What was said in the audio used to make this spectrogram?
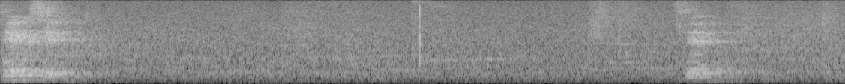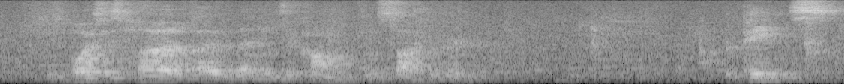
Take a seat. Sit. His voice is heard over the intercom inside the room. Repeats.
